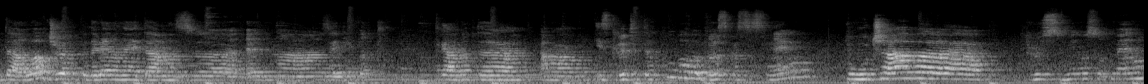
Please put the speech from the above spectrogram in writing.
да, Lovejoy определено не е дама за, една, за един път. Трябва да а, изградите хубава връзка с него. Получава плюс-минус от мен.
